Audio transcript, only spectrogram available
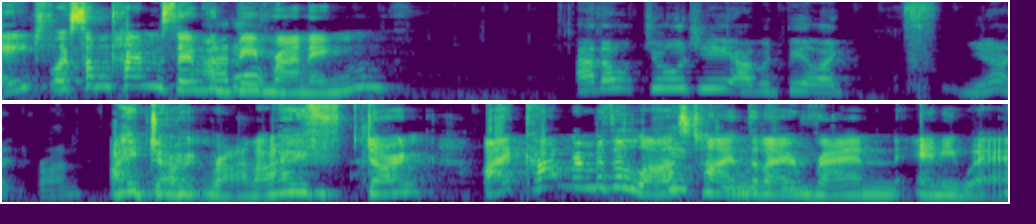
eight. Like sometimes they I would be running. Adult Georgie, I would be like, "Pff, you don't run. I don't run. I don't. I can't remember the last time that I ran anywhere.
